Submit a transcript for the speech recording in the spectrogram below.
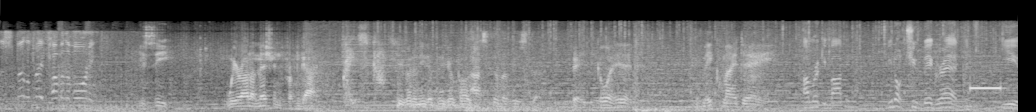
the smell of napalm in the morning. You see, we're on a mission from God. Great Scott! You're gonna need a bigger boat. Hasta la vista, baby. Go ahead. Make my day. I'm Ricky Bobby. If you don't chew Big Red, then f- you.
